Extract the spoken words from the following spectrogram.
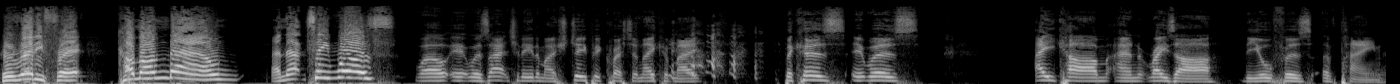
who are ready for it, come on down. And that team was. Well, it was actually the most stupid question they could make because it was Akam and Rezar, the authors of pain.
